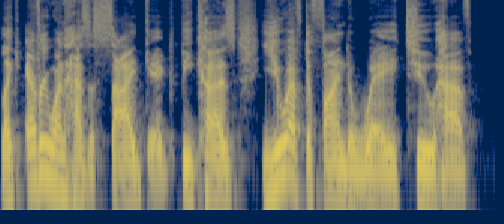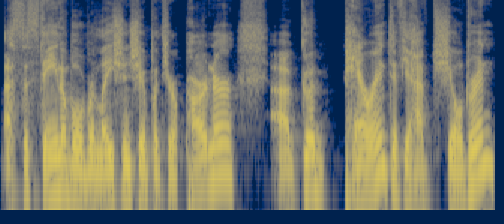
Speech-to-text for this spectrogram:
Like everyone has a side gig because you have to find a way to have a sustainable relationship with your partner, a good parent if you have children,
